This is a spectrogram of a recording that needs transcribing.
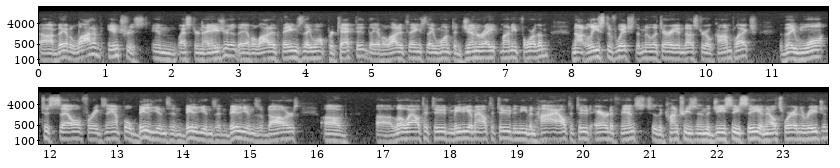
Um, they have a lot of interest in Western Asia. They have a lot of things they want protected. They have a lot of things they want to generate money for them, not least of which the military industrial complex. They want to sell, for example, billions and billions and billions of dollars of uh, low altitude, medium altitude, and even high altitude air defense to the countries in the GCC and elsewhere in the region.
